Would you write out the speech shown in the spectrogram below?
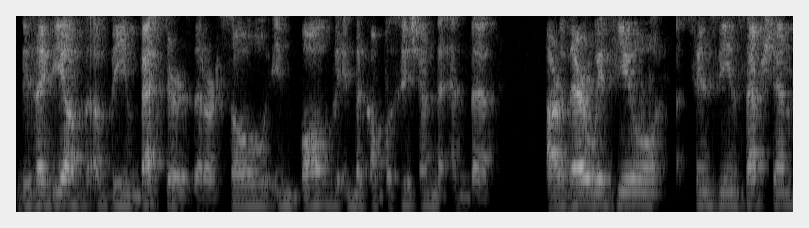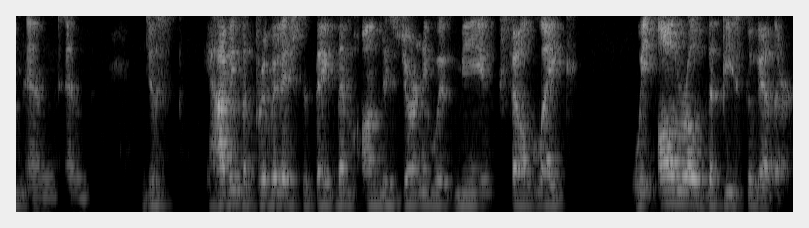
this idea of, of the investors that are so involved in the composition and that are there with you since the inception and and just having the privilege to take them on this journey with me felt like we all wrote the piece together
